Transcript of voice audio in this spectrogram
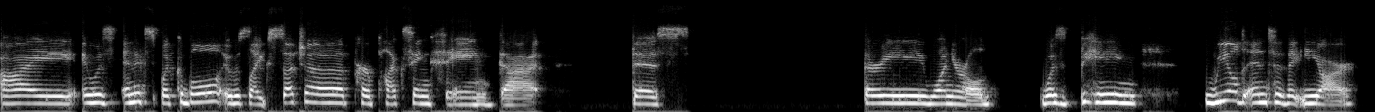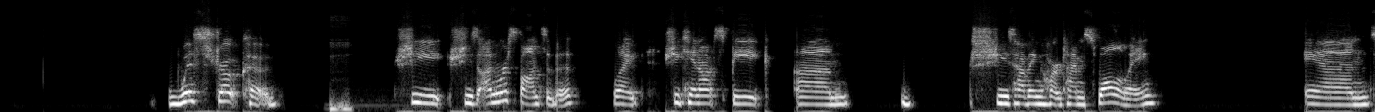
I it was inexplicable. It was like such a perplexing thing that this 31 year old was being wheeled into the ER with stroke code. Mm-hmm. She she's unresponsive, like she cannot speak. Um, she's having a hard time swallowing, and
